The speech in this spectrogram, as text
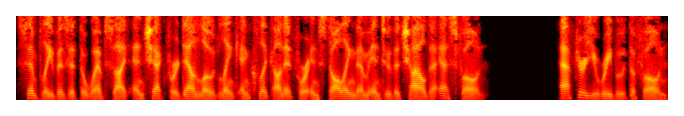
simply visit the website and check for download link and click on it for installing them into the child's phone. After you reboot the phone,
